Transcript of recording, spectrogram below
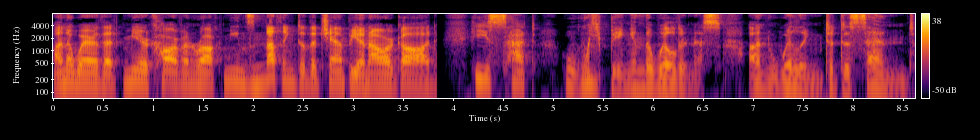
unaware that mere carven rock means nothing to the champion our god. He sat weeping in the wilderness, unwilling to descend.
